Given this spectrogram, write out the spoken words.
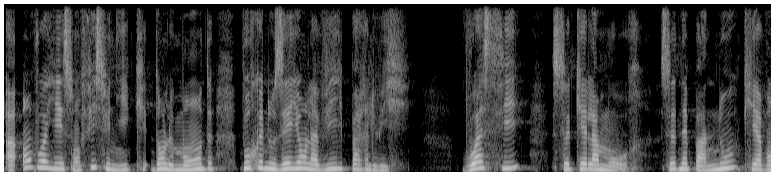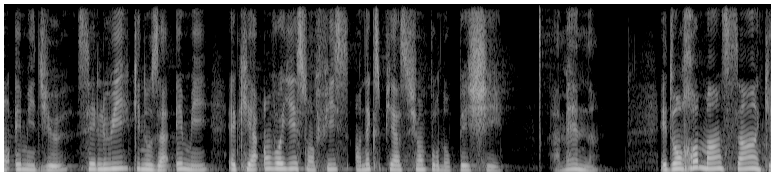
a envoyé son Fils unique dans le monde pour que nous ayons la vie par lui. Voici ce qu'est l'amour. Ce n'est pas nous qui avons aimé Dieu, c'est lui qui nous a aimés et qui a envoyé son Fils en expiation pour nos péchés. Amen. Et dans Romains 5,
